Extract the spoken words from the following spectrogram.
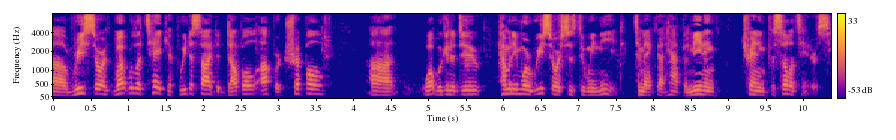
uh, resource. What will it take if we decide to double up or triple uh, what we're going to do? How many more resources do we need to make that happen? Meaning training facilitators.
